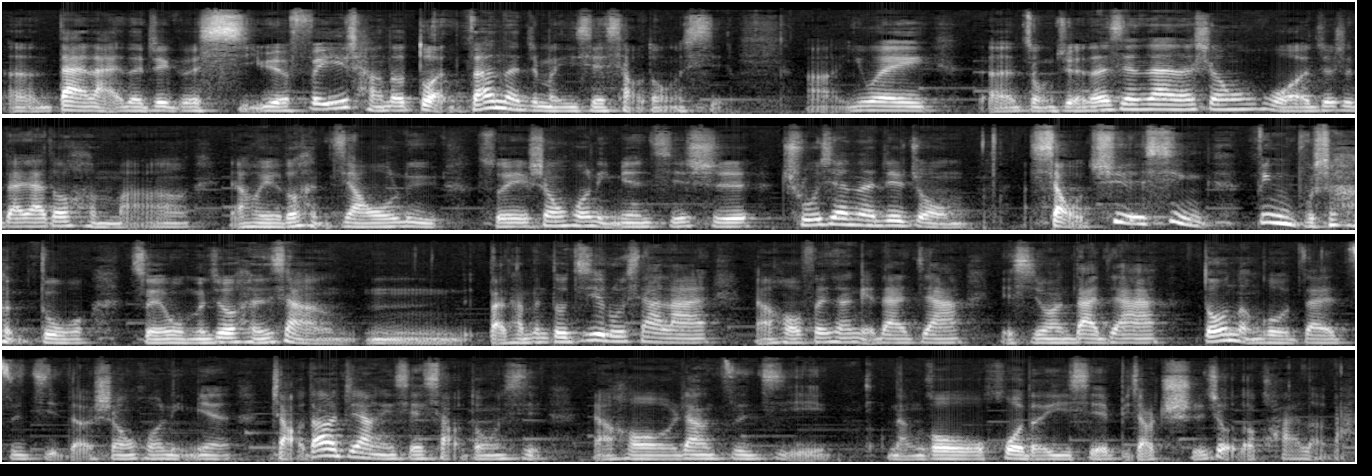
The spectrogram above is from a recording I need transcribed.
嗯、带来的这个喜悦非常的短暂的这么一些小东西啊，因为呃总觉得现在的生活就是大家都很忙，然后也都很焦虑，所以生活里面其实出现的这种小确幸并不是很多，所以我们就很想嗯把它们都记录下来，然后分享给大家，也希望大家都能够在自己的生活里面找到这样一些小东西，然后让自己能够获得一些比较持久的快乐吧。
